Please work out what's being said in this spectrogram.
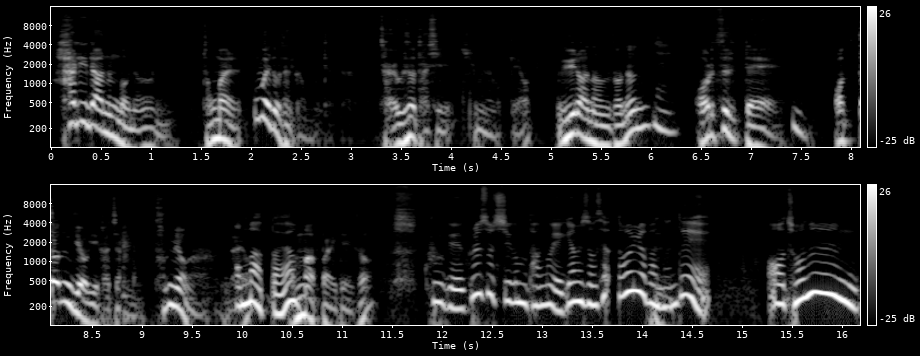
하리라는 거는 정말 꿈에도 생각 못 했어요. 자, 여기서 다시 질문해 볼게요. 유일 아나운서는 네. 어렸을 때 음. 어떤 기억이 가장 선명한가요? 엄마 아빠요? 엄마 아빠에 대해서? 그러게. 그래서 지금 방금 얘기하면서 세- 떠올려 봤는데, 어 저는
